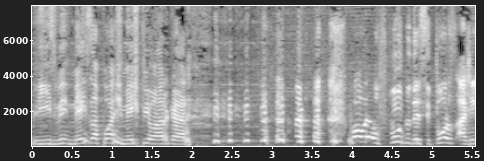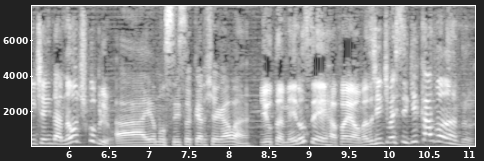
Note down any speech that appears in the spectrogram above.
e mês após mês piora, cara. Qual é o fundo desse poço? A gente ainda não descobriu. Ah, eu não sei se eu quero chegar lá. Eu também não sei, Rafael, mas a gente vai seguir cavando.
